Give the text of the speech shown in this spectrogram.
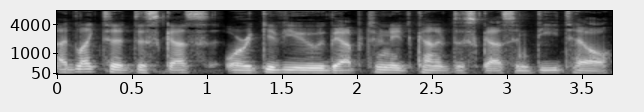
I'd like to discuss or give you the opportunity to kind of discuss in detail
